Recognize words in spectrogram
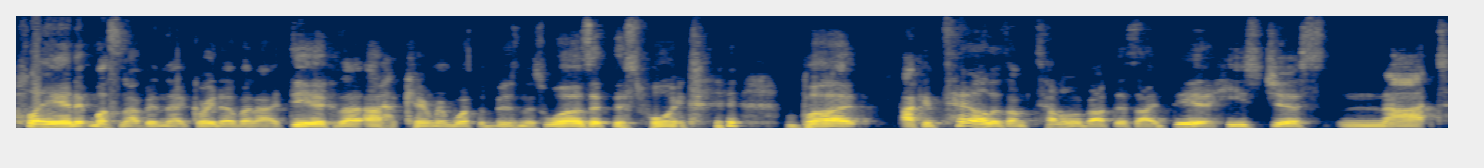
plan. It must not have been that great of an idea because I, I can't remember what the business was at this point. but I can tell as I'm telling him about this idea, he's just not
